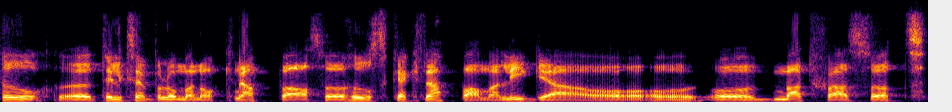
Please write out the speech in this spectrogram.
Hur, eh, till exempel om man har knappar, så hur ska knapparna ligga och, och, och matchas så att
